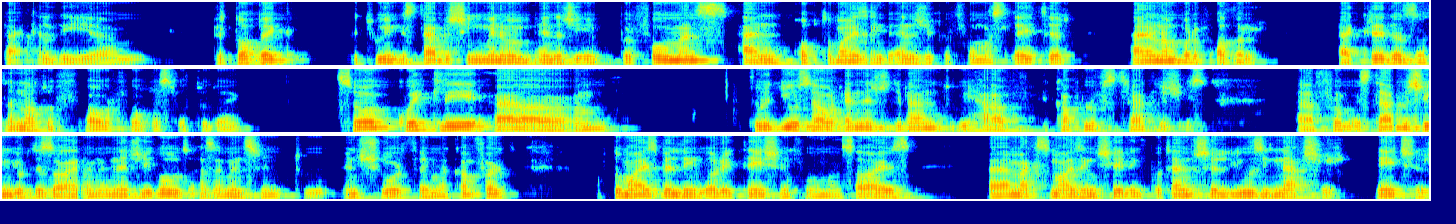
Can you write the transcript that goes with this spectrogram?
tackle the um, the topic between establishing minimum energy performance and optimizing the energy performance later, and a number of other uh, credits that are not of our focus for today. So quickly, um, to reduce our energy demand, we have a couple of strategies. Uh, from establishing your design and energy goals, as I mentioned, to ensure thermal comfort, optimize building orientation, form and size, uh, maximizing shading potential, using nature, nature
